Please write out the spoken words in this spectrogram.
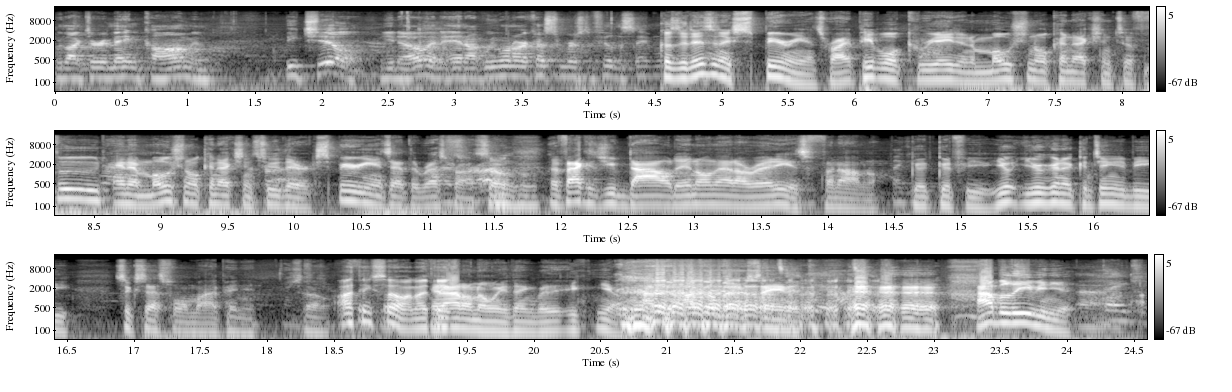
We like to remain calm and be chill, you know, and, and we want our customers to feel the same. because it is an experience, right? People create an emotional connection to food, and emotional connection to their experience at the restaurant. right. So the fact that you've dialed in on that already is phenomenal. Good, good for you. you you're going to continue to be successful, in my opinion. So, I think so, and I and I don't know anything, but it, you know, I feel, I feel better saying it. I believe in you. Thank you.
